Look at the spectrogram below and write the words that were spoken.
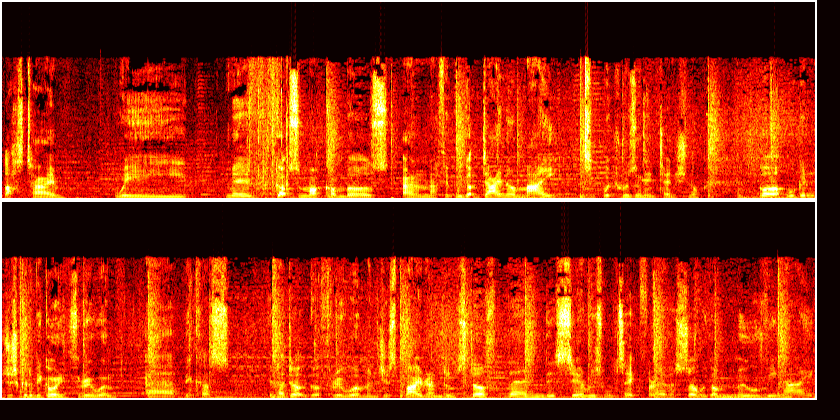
last time we got some more combos, and I think we got Dynamite, which was unintentional. But we're gonna just gonna be going through them uh, because if I don't go through them and just buy random stuff, then this series will take forever. So we got movie night,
